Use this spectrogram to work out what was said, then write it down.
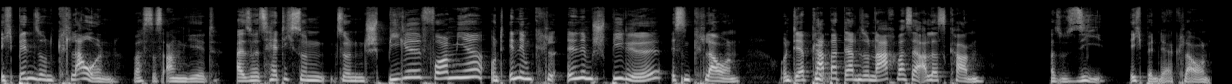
ich bin so ein Clown, was das angeht. Also als hätte ich so ein so ein Spiegel vor mir und in dem, in dem Spiegel ist ein Clown. Und der plappert dann so nach, was er alles kann. Also sie. Ich bin der Clown.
